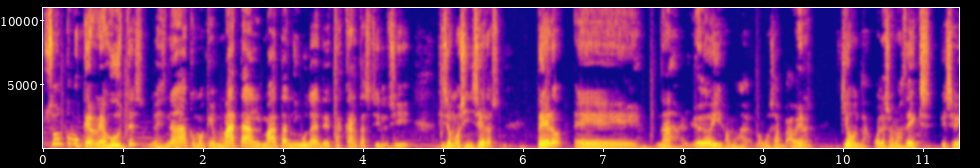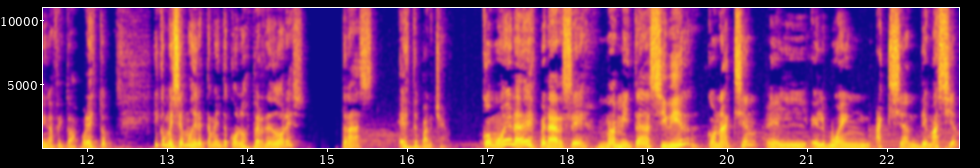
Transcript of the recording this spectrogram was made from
son como que reajustes. No es nada como que mata, mata ninguna de estas cartas, si, si, si somos sinceros. Pero, eh, nada, el video de hoy vamos a, vamos a ver qué onda, cuáles son los decks que se ven afectados por esto. Y comencemos directamente con los perdedores tras este parche. Como era de esperarse, Mamita Sivir con Axian, el, buen Axian Demacia,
